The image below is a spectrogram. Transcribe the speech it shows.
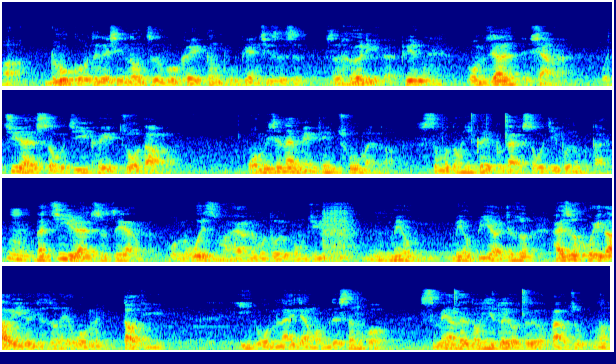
啊，如果这个行动支付可以更普遍，其实是是合理的。譬如我们只要想了，我既然手机可以做到了，我们现在每天出门啊，什么东西可以不带，手机不能不带。嗯，那既然是这样的，我们为什么还要那么多的工具？嗯，没有。没有必要，就是说，还是回到一个，就是说，哎，我们到底以我们来讲，我们的生活什么样的东西对我最有帮助啊？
